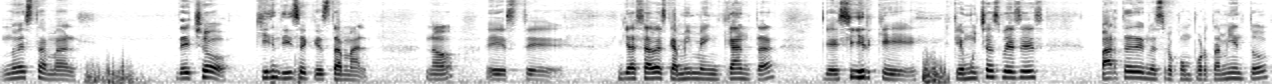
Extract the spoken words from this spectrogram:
no está mal. De hecho, ¿quién dice que está mal? ¿No? Este, ya sabes que a mí me encanta decir que, muchas veces parte de nuestro comportamiento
